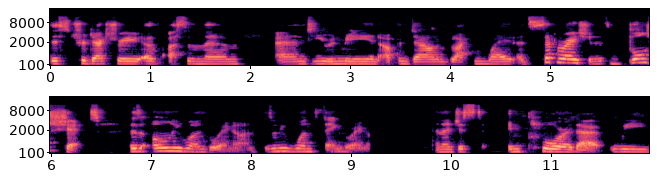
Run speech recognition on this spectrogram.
this trajectory of us and them and you and me and up and down and black and white and separation. It's bullshit. There's only one going on. There's only one thing going on. And I just implore that we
